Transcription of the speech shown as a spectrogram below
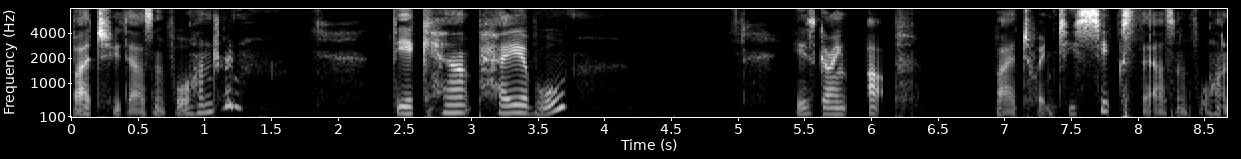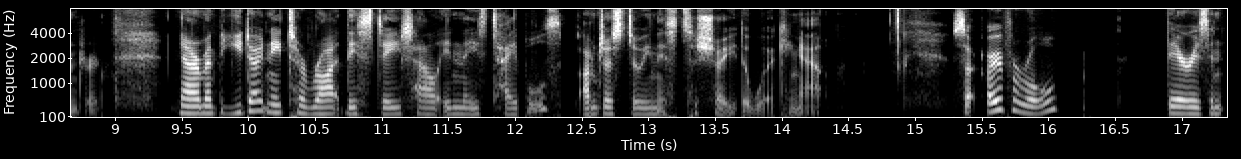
by 2,400. The account payable is going up by 26,400. Now remember, you don't need to write this detail in these tables. I'm just doing this to show you the working out. So overall, there is an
